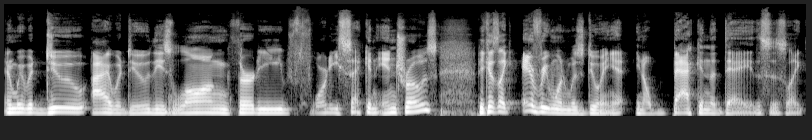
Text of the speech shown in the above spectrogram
And we would do i would do these long 30 40 second intros because like everyone was doing it you know back in the day. This is like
